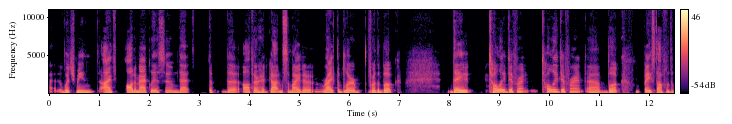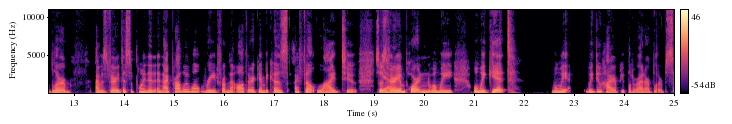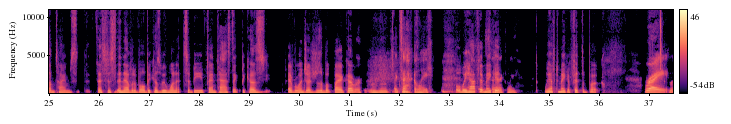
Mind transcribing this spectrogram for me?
uh, which means I automatically assumed that the the author had gotten somebody to write the blurb for the book. They totally different totally different uh, book based off of the blurb I was very disappointed and I probably won't read from that author again because I felt mm. lied to. So it's yeah. very important when we when we get when we we do hire people to write our blurbs. Sometimes that's just inevitable because we want it to be fantastic because everyone judges a book by a cover. Mm-hmm. Exactly. But we have to exactly. make it we have to make it fit the book. Right.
